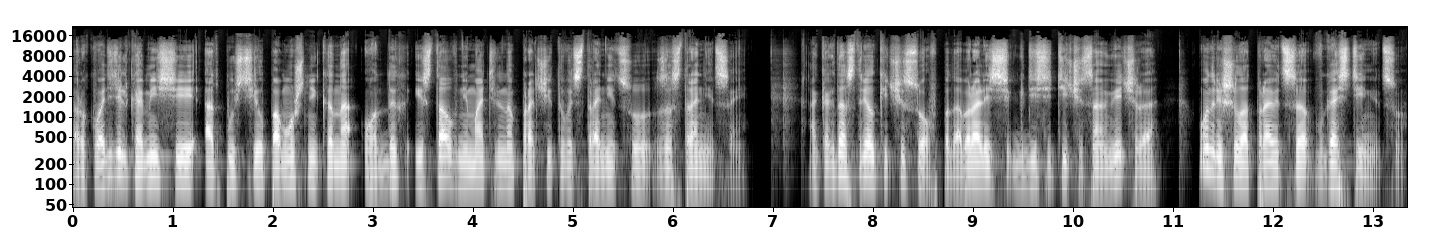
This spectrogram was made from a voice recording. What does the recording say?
Руководитель комиссии отпустил помощника на отдых и стал внимательно прочитывать страницу за страницей. А когда стрелки часов подобрались к 10 часам вечера, он решил отправиться в гостиницу.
